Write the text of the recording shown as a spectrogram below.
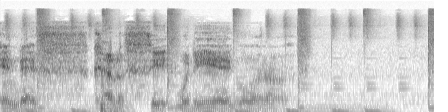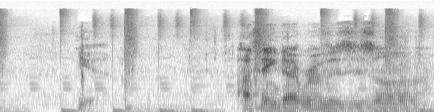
and that f- kind of fit what they had going on. Yeah, I think that Rivers is um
